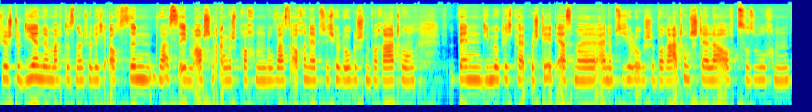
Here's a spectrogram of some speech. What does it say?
für Studierende macht es natürlich auch Sinn, du hast es eben auch schon angesprochen, du warst auch in der psychologischen Beratung, wenn die Möglichkeit besteht, erstmal eine psychologische Beratungsstelle aufzusuchen,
